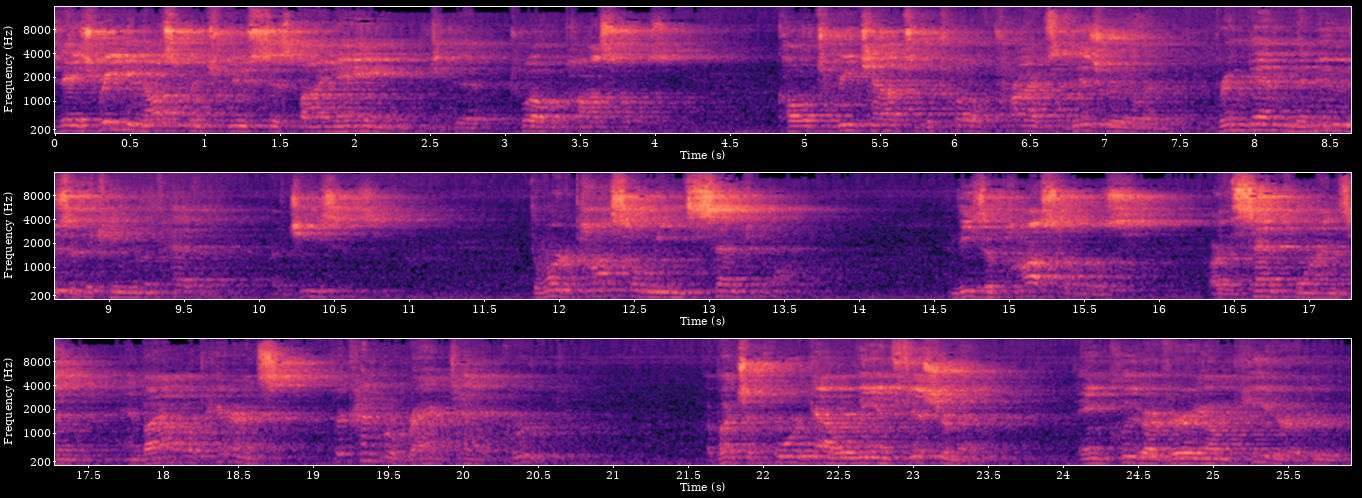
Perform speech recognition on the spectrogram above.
Today's reading also introduces by name to the 12 apostles, called to reach out to the 12 tribes of Israel and bring them the news of the kingdom of heaven, of Jesus. The word apostle means sent one. And these apostles are the sent ones, and, and by all appearance, they're kind of a ragtag group. A bunch of poor Galilean fishermen. They include our very own Peter, who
